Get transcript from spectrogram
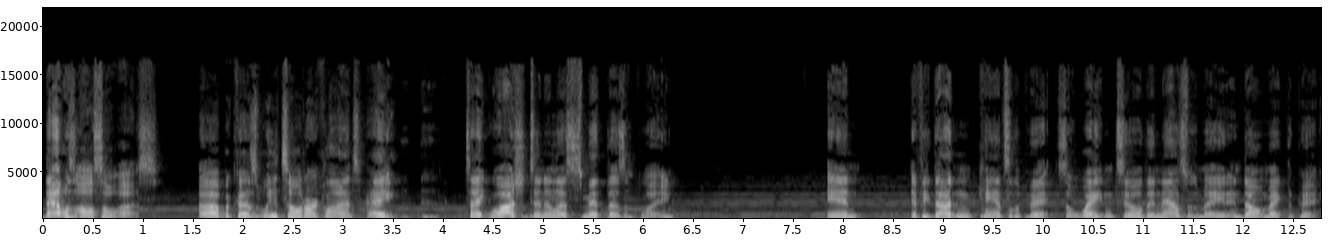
that was also us. Uh, because we told our clients, hey, take Washington unless Smith doesn't play. And if he doesn't, cancel the pick. So wait until the announcement's made and don't make the pick.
